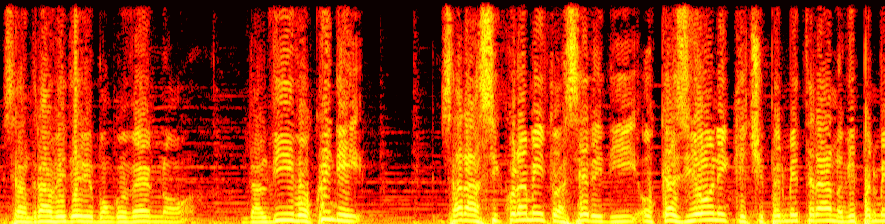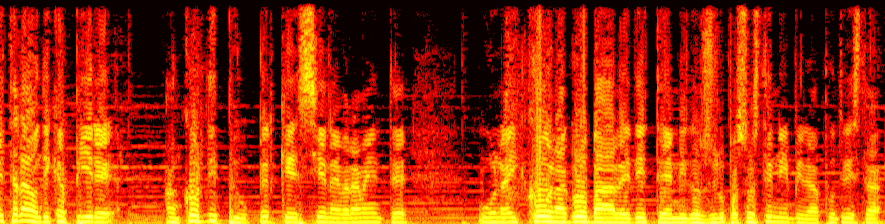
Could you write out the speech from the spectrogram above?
si andrà a vedere il buon governo dal vivo, quindi sarà sicuramente una serie di occasioni che ci permetteranno, vi permetteranno di capire ancora di più perché Siena è veramente una icona globale dei temi dello sviluppo sostenibile dal punto di vista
